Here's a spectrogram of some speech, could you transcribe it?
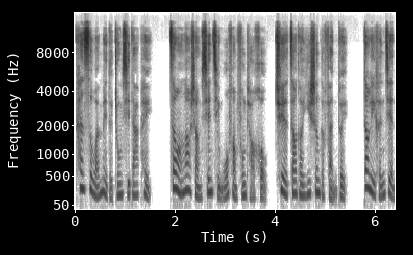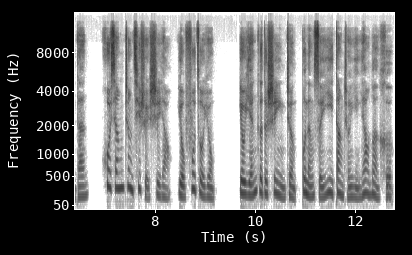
看似完美的中西搭配，在网络上掀起模仿风潮后，却遭到医生的反对。道理很简单，藿香正气水是药，有副作用，有严格的适应症，不能随意当成饮料乱喝。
